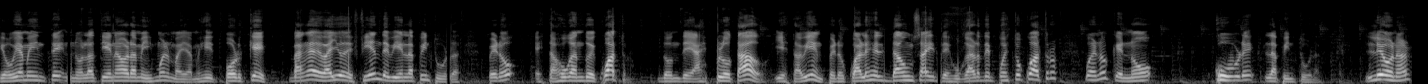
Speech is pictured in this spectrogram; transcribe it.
que obviamente no la tiene ahora mismo el Miami Heat. ¿Por qué? Van a Bayo defiende bien la pintura, pero está jugando de 4, donde ha explotado y está bien, pero ¿cuál es el downside de jugar de puesto 4? Bueno, que no cubre la pintura. Leonard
